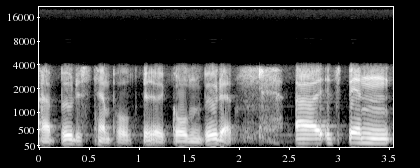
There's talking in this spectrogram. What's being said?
a Buddhist temple, uh, Golden Buddha. Uh, it's been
